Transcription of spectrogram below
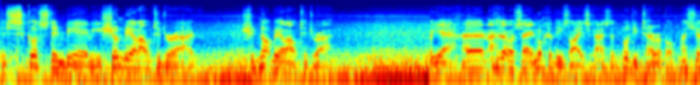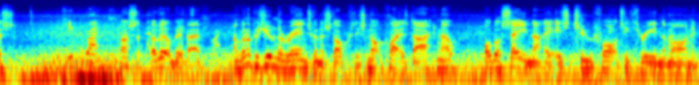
Disgusting behaviour. You shouldn't be allowed to drive. You should not be allowed to drive. But yeah, um, as I was saying, look at these lights, guys. They're bloody terrible. Let's just... Keep right. That's a little bit better. right. I'm going to presume the rain's going to stop because it's not quite as dark now. Although saying that, it is 2.43 in the morning.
